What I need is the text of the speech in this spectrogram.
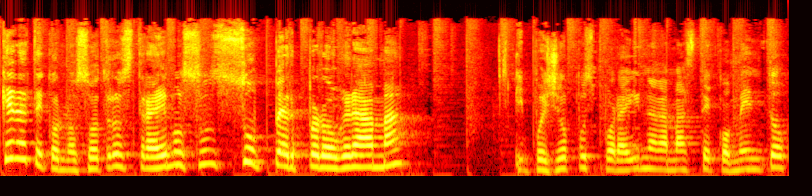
Quédate con nosotros, traemos un super programa y pues yo pues por ahí nada más te comento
